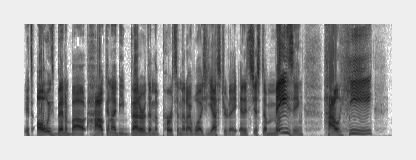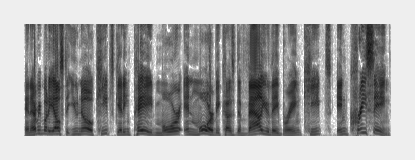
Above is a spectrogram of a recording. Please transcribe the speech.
It's always been about how can I be better than the person that I was yesterday. And it's just amazing how he and everybody else that you know keeps getting paid more and more because the value they bring keeps increasing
